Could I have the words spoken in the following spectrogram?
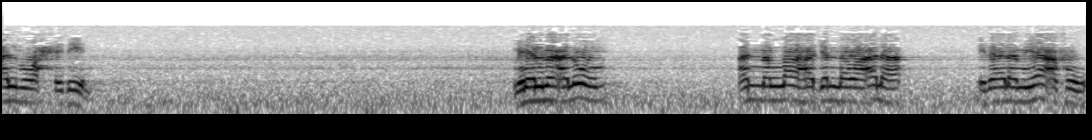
الموحدين. من المعلوم أن الله جل وعلا إذا لم يعفو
